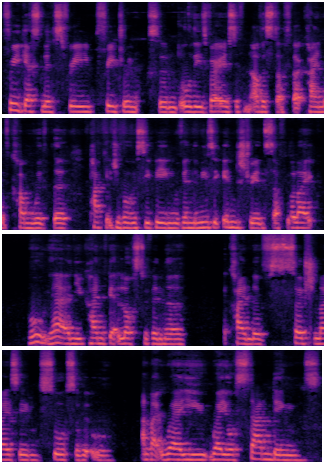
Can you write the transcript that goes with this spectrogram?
free guest lists free free drinks and all these various different other stuff that kind of come with the package of obviously being within the music industry and stuff you're like oh yeah and you kind of get lost within the, the kind of socializing source of it all and like where you where your standings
